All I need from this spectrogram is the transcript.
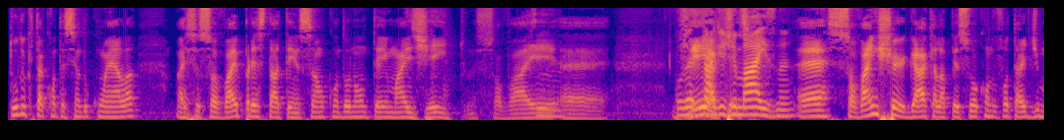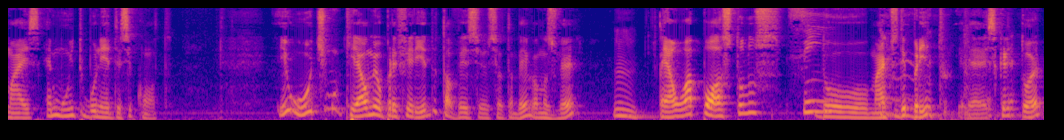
tudo que está acontecendo com ela, mas você só vai prestar atenção quando não tem mais jeito. Você só vai. É, Quando é tarde demais, né? é, só vai enxergar aquela pessoa quando for tarde demais. É muito bonito esse conto. E o último, que é o meu preferido, talvez seja o seu também, vamos ver, é o Apóstolos, Sim. do Marcos de Brito. Ele é escritor.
